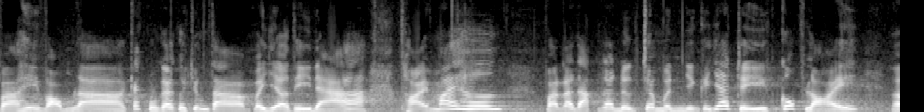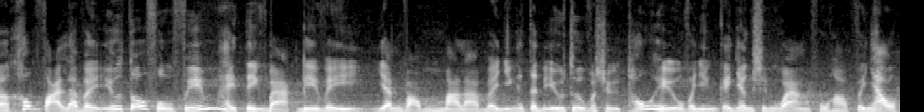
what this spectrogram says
Và hy vọng là các cô gái của chúng ta bây giờ thì đã thoải mái hơn và đã đặt ra được cho mình những cái giá trị cốt lõi ờ, không phải là về yếu tố phù phiếm hay tiền bạc địa vị danh vọng mà là về những cái tình yêu thương và sự thấu hiểu và những cái nhân sinh quan phù hợp với nhau.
